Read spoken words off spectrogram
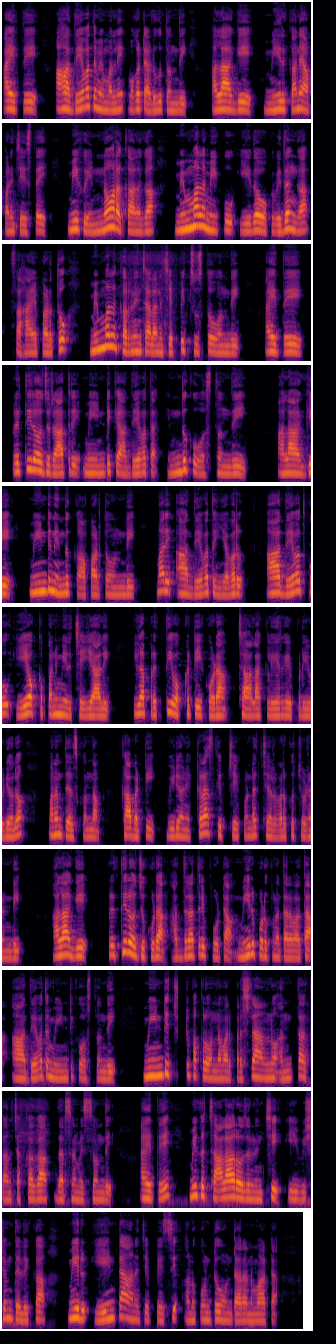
అయితే ఆ దేవత మిమ్మల్ని ఒకటి అడుగుతుంది. అలాగే మీరు కానీ ఆ పని చేస్తే మీకు ఎన్నో రకాలుగా మిమ్మల్ని మీకు ఏదో ఒక విధంగా సహాయపడుతూ మిమ్మల్ని కరుణించాలని చెప్పి చూస్తూ ఉంది. అయితే ప్రతిరోజు రాత్రి మీ ఇంటికి ఆ దేవత ఎందుకు వస్తుంది? అలాగే మీ ఇంటిని ఎందుకు కాపాడుతూ ఉండి మరి ఆ దేవత ఎవరు? ఆ దేవతకు ఏ ఒక్క పని మీరు చెయ్యాలి? ఇలా ప్రతి ఒక్కటి కూడా చాలా క్లియర్గా ఇప్పుడు ఈ వీడియోలో మనం తెలుసుకుందాం. కాబట్టి వీడియోని ఎక్కడా స్కిప్ చేయకుండా చివరి వరకు చూడండి. అలాగే ప్రతిరోజు కూడా అర్ధరాత్రి పూట మీరు పడుకున్న తర్వాత ఆ దేవత మీ ఇంటికి వస్తుంది. మీ ఇంటి చుట్టుపక్కల ఉన్న వారి ప్రశ్నలను అంతా తను చక్కగా దర్శనమిస్తుంది. అయితే మీకు చాలా రోజుల నుంచి ఈ విషయం తెలియక మీరు ఏంటా అని చెప్పేసి అనుకుంటూ ఉంటారనమాట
